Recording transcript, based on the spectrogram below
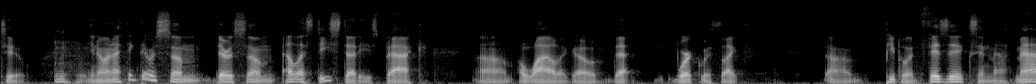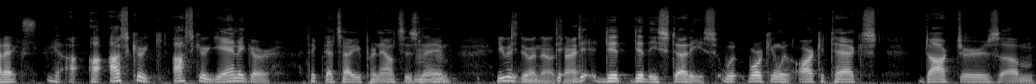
too. You know, and I think there was some there was some LSD studies back um, a while ago that worked with like um, people in physics and mathematics. yeah, uh, Oscar Oscar Janiger, I think that's how you pronounce his name. He was doing those, Did, right? did, did did these studies w- working with architects, doctors, um,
